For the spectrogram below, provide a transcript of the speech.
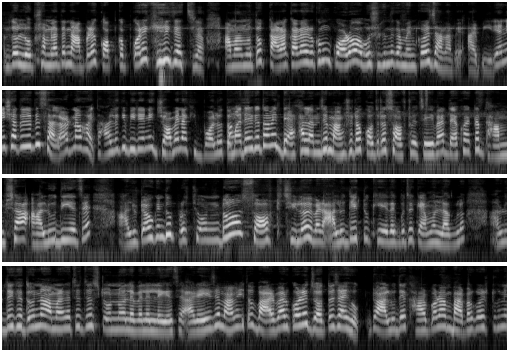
আমি তো লোভ সামলাতে না পেরে কপ কপ করে খেয়ে যাচ্ছিলাম। আমার মতো কারা কারা এরকম করো অবশ্যই কিন্তু কমেন্ট করে জানাবে। আর বিরিয়ানির সাথে যদি স্যালাড না হয়, তাহলে কি বিরিয়ানি জমে নাকি বলো তোমাদেরকে তো আমি দেখালাম যে মাংসটা কতটা সফট হয়েছে। এবার দেখো একটা ধামসা আলু দিয়েছে। আলুটাও কিন্তু প্রচণ্ড সফট ছিল। এবার আলু দিয়ে একটু খেয়ে দেখব যে কেমন লাগল। আলু দিয়ে খেতেও না আমার কাছে জাস্ট অন্য লেভেলের লেগেছে। আর এই যে মামি তো বারবার করে যত যাই হোক, একটু আলু দিয়ে খাওয়ার পরে আমি বারবার করে একটুখানি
